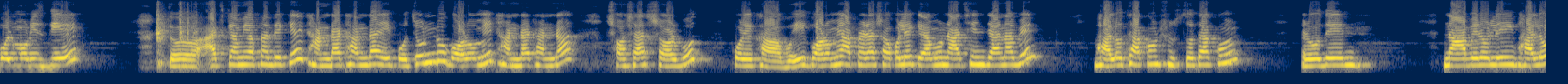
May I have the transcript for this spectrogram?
গোলমরিচ দিয়ে। তো আজকে আমি আপনাদেরকে ঠান্ডা ঠান্ডা, এই প্রচণ্ড গরমে ঠান্ডা ঠান্ডা শশার শরবত করে খাওয়াবো। এই গরমে আপনারা সকলে কেমন আছেন জানাবেন। ভালো থাকুন, সুস্থ থাকুন। রোদে না বেরোলেই ভালো।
